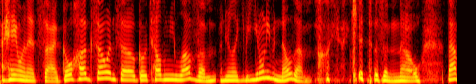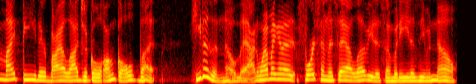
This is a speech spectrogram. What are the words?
I hate when it's uh, go hug so and so, go tell them you love them, and you're like, you don't even know them. like that kid doesn't know. That might be their biological uncle, but he doesn't know that. Why am I going to force him to say I love you to somebody he doesn't even know?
